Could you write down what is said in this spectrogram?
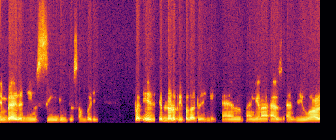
embed a new seed into somebody but it, a lot of people are doing it and uh, you know as as you are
